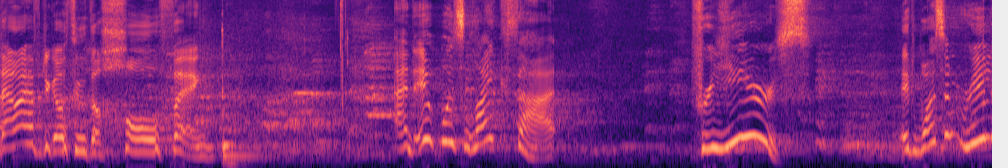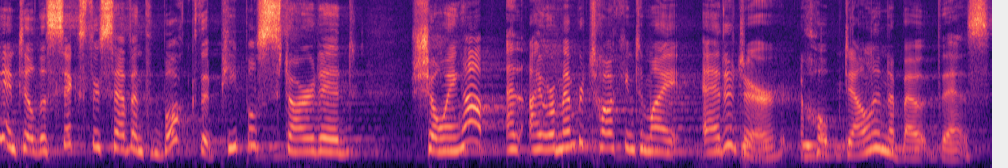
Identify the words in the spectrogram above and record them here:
now I have to go through the whole thing. And it was like that for years. It wasn't really until the sixth or seventh book that people started showing up. And I remember talking to my editor, Hope Dellon, about this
